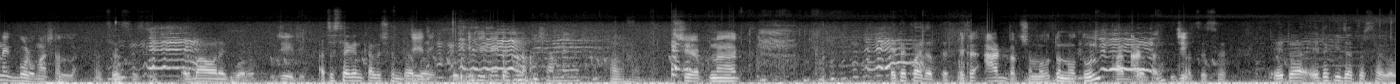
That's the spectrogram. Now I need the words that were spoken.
অনেক বড় মাশাল্লাহ আচ্ছা আচ্ছা আচ্ছা। এর মা অনেক বড়। জি জি। আচ্ছা সেকেন্ড কালেকশনটা জি জি। এই যে এটা আপনি সামনে। হ্যাঁ হ্যাঁ। সে আপনার এটা কয় দাঁতের? এটা আট দাঁত সম্ভবত নতুন। আট দাঁত? জি। আচ্ছা আচ্ছা। এটা এটা কি জাতের ছাগল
